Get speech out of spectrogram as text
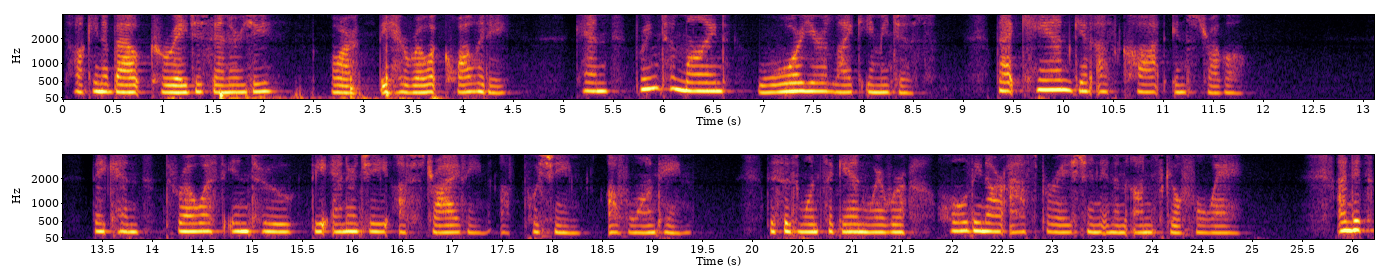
Talking about courageous energy or the heroic quality can bring to mind warrior like images that can get us caught in struggle. They can throw us into the energy of striving, of pushing, of wanting. This is once again where we're holding our aspiration in an unskillful way. And it's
